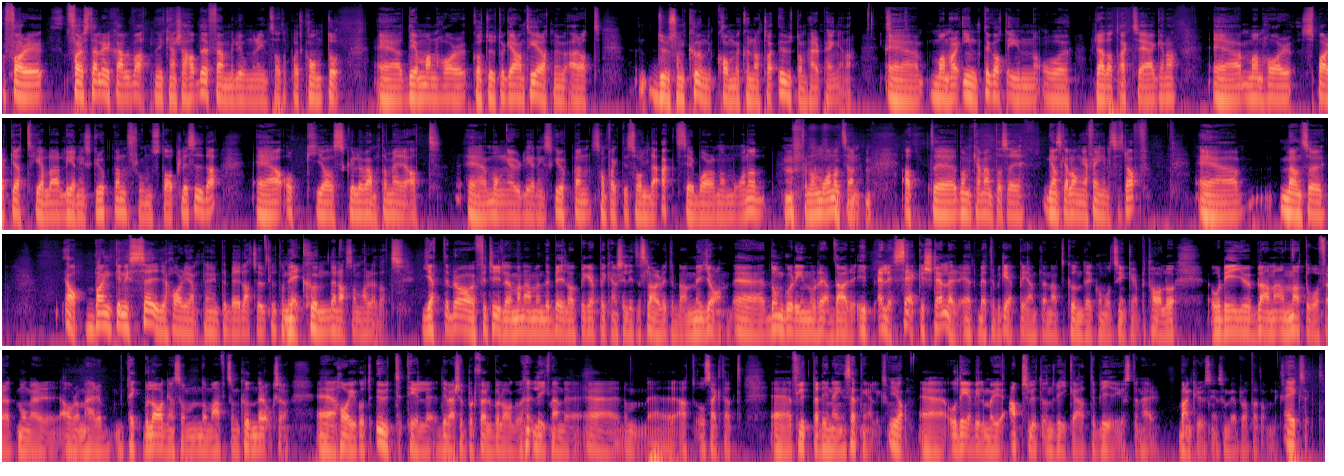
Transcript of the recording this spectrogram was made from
för, föreställ er själva att ni kanske hade 5 miljoner insatta på ett konto. Eh, det man har gått ut och garanterat nu är att du som kund kommer kunna ta ut de här pengarna. Eh, man har inte gått in och räddat aktieägarna. Eh, man har sparkat hela ledningsgruppen från statlig sida. Eh, och jag skulle vänta mig att många ur ledningsgruppen som faktiskt sålde aktier bara någon månad, för någon månad sedan, att eh, de kan vänta sig ganska långa fängelsestraff. Eh, men så, ja, banken i sig har egentligen inte bailats ut, utan det är Nej. kunderna som har räddats. Jättebra förtydligande. Man använder bailout-begreppet kanske lite slarvigt ibland. Men ja, eh, de går in och räddar, eller säkerställer ett bättre begrepp egentligen, att kunder kommer åt sin kapital. Och, och det är ju bland annat då för att många av de här techbolagen som de har haft som kunder också, eh, har ju gått ut till diverse portföljbolag och liknande eh, de, att, och sagt att eh, flytta dina insättningar. Liksom. Ja. Och det vill man ju absolut undvika att det blir just den här bankrusningen som vi har pratat om. Liksom. Exakt.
